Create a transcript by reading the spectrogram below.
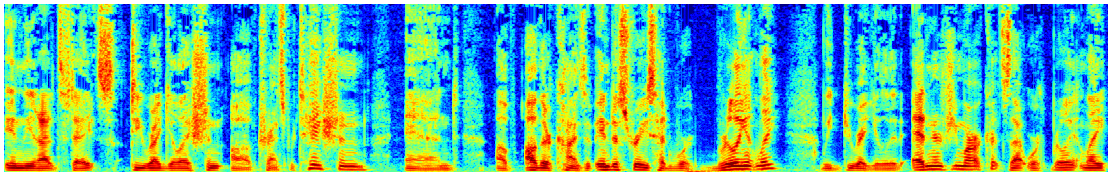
in the United States, deregulation of transportation and of other kinds of industries had worked brilliantly. We deregulated energy markets, that worked brilliantly.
